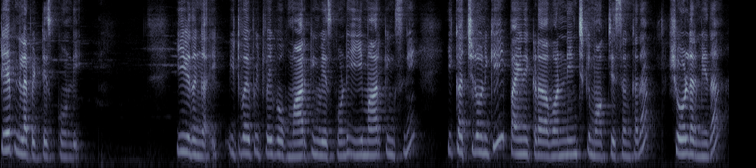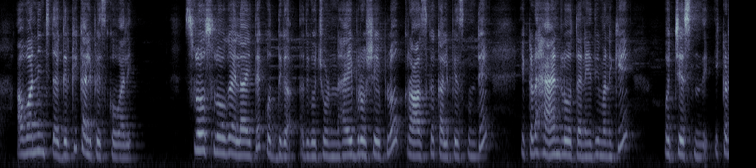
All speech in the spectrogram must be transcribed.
టేప్ని ఇలా పెట్టేసుకోండి. ఈ విధంగా ఇటువైపు ఇటువైపు ఒక మార్కింగ్ వేసుకోండి. ఈ మార్కింగ్స్ని ఈ ఖర్చులోనికి పైన ఇక్కడ వన్ ఇంచ్కి మార్క్ చేసాం కదా షోల్డర్ మీద ఆ వన్ ఇంచ్ దగ్గరికి కలిపేసుకోవాలి. స్లో స్లోగా ఇలా అయితే కొద్దిగా అదిగో చూడండి హైబ్రో షేప్లో క్రాస్గా కలిపేసుకుంటే ఇక్కడ హ్యాండ్ లోత్ అనేది మనకి వచ్చేస్తుంది. ఇక్కడ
